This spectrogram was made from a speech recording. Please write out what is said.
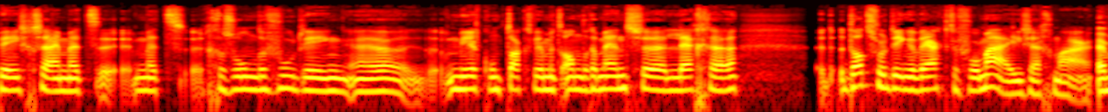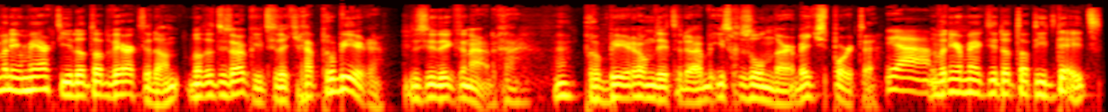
bezig zijn met, met gezonde voeding, uh, meer contact weer met andere mensen leggen dat soort dingen werkte voor mij, zeg maar. En wanneer merkte je dat dat werkte dan? Want het is ook iets dat je gaat proberen. Dus je denkt van, nou, dan ga hè, proberen om dit te doen. Iets gezonder, een beetje sporten. Ja. wanneer merkte je dat dat iets deed?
